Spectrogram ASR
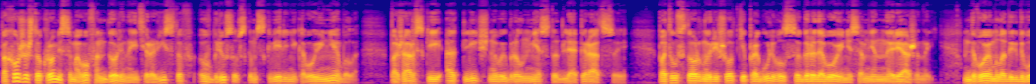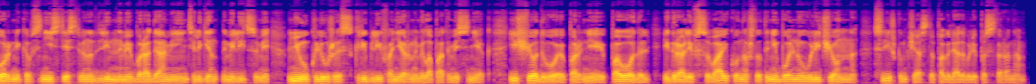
Похоже, что кроме самого Фандорина и террористов в Брюсовском сквере никого и не было. Пожарский отлично выбрал место для операции. По ту сторону решетки прогуливался городовой, несомненно, ряженый. Двое молодых дворников с неестественно длинными бородами и интеллигентными лицами неуклюже скребли фанерными лопатами снег. Еще двое парней поодаль играли в свайку, но что-то не больно увлеченно, слишком часто поглядывали по сторонам.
